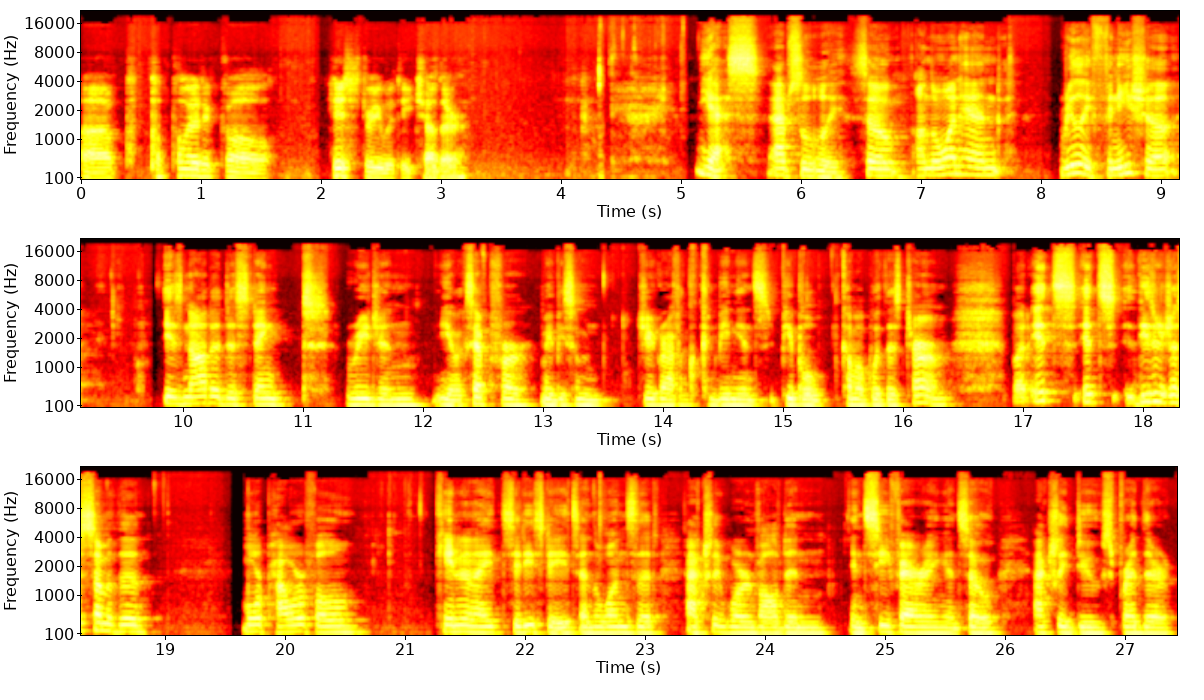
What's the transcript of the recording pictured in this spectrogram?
uh, p- political history with each other. Yes, absolutely. So on the one hand, really Phoenicia is not a distinct region, you know, except for maybe some geographical convenience people come up with this term, but it's it's these are just some of the more powerful Canaanite city states and the ones that actually were involved in in seafaring and so actually do spread their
